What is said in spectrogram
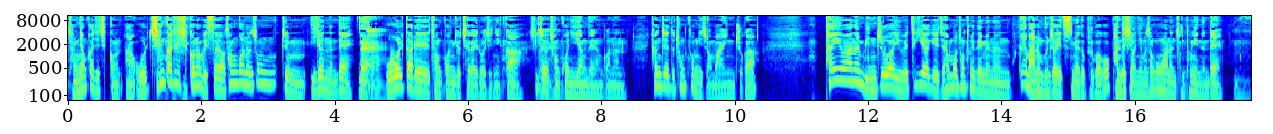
작년까지 집권, 아, 올, 지금까지도 집권하고 있어요. 선거는 좀 이겼는데, 네. 5월 달에 정권 교체가 이루어지니까, 실제로 네. 정권이 이양되는 거는, 현재도 총통이죠, 마잉주가. 타이완은 민주화 이후에 특이하게 이제 한번 총통이 되면은 꽤 많은 문제가 있음에도 불구하고 반드시 연임을 성공하는 전통이 있는데, 음.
